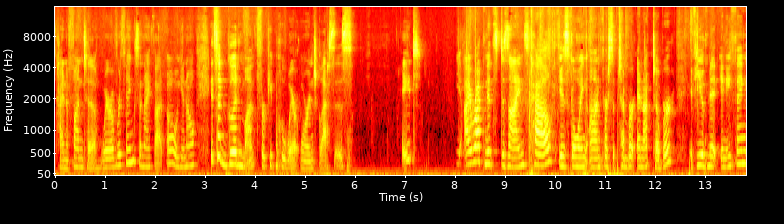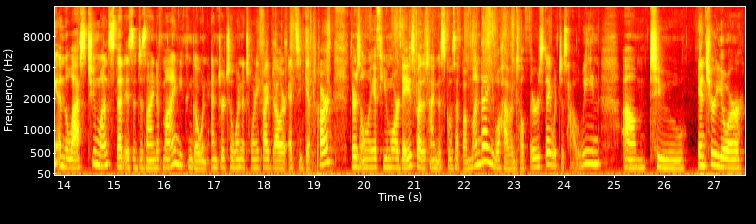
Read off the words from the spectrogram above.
kind of fun to wear over things. And I thought, oh, you know, it's a good month for people who wear orange glasses. Right? I Rock Knits Designs KAL is going on for September and October. If you have knit anything in the last two months that is a design of mine, you can go and enter to win a $25 Etsy gift card. There's only a few more days by the time this goes up on Monday. You will have until Thursday, which is Halloween, um, to enter your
